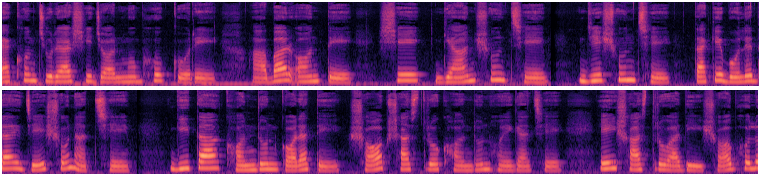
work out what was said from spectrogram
এখন চুরাশি জন্মভোগ করে, আবার অন্তে সে জ্ঞান শুনছে, যে শুনছে তাকে বলে দেয় যে শোনাচ্ছে। গীতা খণ্ডন করাতে সব শাস্ত্র খণ্ডন হয়ে গেছে। এই শাস্ত্র আদি সব হলো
